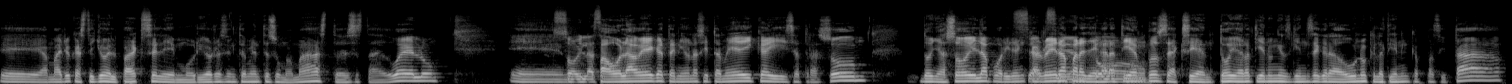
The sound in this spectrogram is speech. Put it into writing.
Eh, a Mario Castillo del PAC se le murió recientemente su mamá, entonces está de duelo. Eh, Soy la... Paola Vega tenía una cita médica y se atrasó. Doña Zoila, por ir en carrera para llegar a tiempo, se accidentó y ahora tiene un esguince grado 1 que la tiene incapacitada.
